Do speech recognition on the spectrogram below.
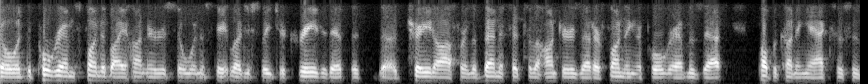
So the program is funded by hunters. So when the state legislature created it, the, the trade-off or the benefit to the hunters that are funding the program is that public hunting access is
